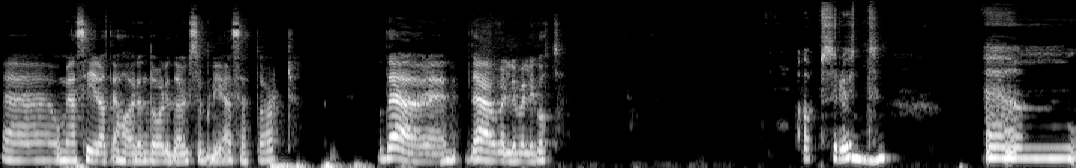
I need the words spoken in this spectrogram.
Eh, om jeg sier at jeg har en dårlig dag, så blir jeg sett og hørt. Og det er, det er jo veldig, veldig godt. Absolutt. Ehm,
